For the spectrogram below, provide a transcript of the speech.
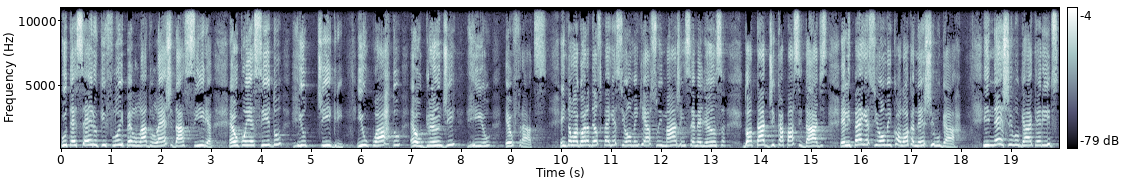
O terceiro que flui pelo lado leste da Assíria é o conhecido rio Tigre. E o quarto é o grande rio Eufrates. Então agora Deus pega esse homem que é a sua imagem e semelhança, dotado de capacidades, ele pega esse homem e coloca neste lugar. E neste lugar, queridos,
